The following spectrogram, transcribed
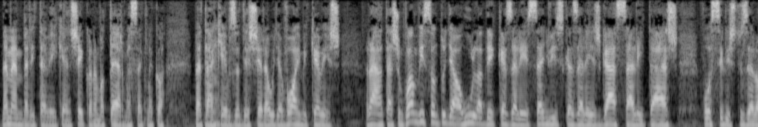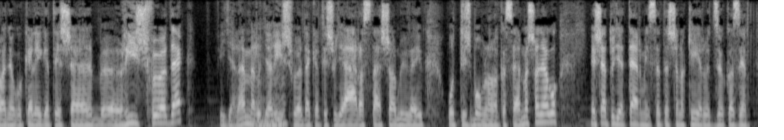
nem emberi tevékenység, hanem a termeszeknek a metánképződésére ugye vajmi kevés ráhatásunk van, viszont ugye a hulladékkezelés, szennyvízkezelés, gázszállítás, fosszilis tüzelőanyagok elégetése, rizsföldek, figyelem, mert uh-huh. ugye a mhm. rizsföldeket is ugye árasztással műveljük, ott is bomlanak a szermes anyagok, és hát ugye természetesen a kérődzők azért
